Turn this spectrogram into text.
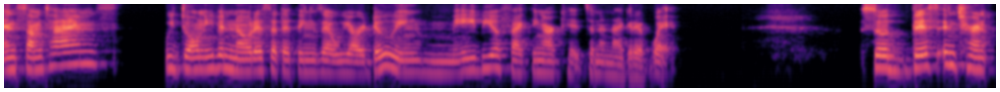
And sometimes we don't even notice that the things that we are doing may be affecting our kids in a negative way. So this in turn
